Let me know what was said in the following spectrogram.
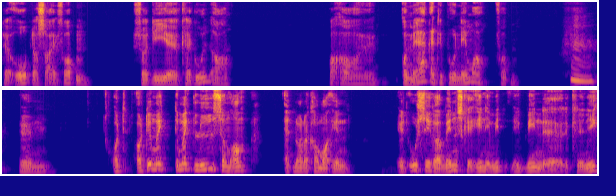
der åbner sig for dem, så de øh, kan gå ud og, og, og, øh, og mærke, at det bliver nemmere for dem. Mm. Øhm, og og det, må ikke, det må ikke lyde som om, at når der kommer en, et usikker menneske ind i min, i min øh, klinik,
